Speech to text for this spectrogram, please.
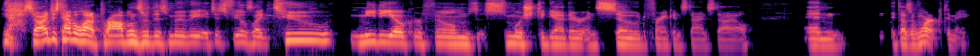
yeah, so I just have a lot of problems with this movie. It just feels like two mediocre films smushed together and sewed Frankenstein style, and it doesn't work to me.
